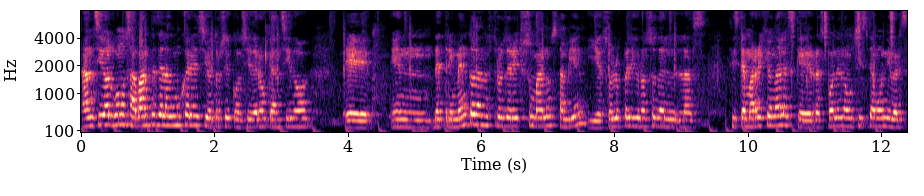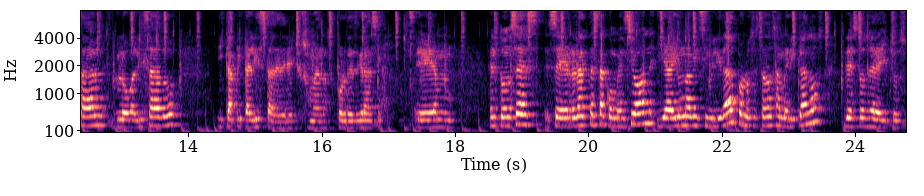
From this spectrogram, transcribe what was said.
han sido algunos avances de las mujeres y otros que considero que han sido eh, en detrimento de nuestros derechos humanos también y eso es lo peligroso de los sistemas regionales que responden a un sistema universal, globalizado y capitalista de derechos humanos, por desgracia. Em, entonces se redacta esta convención y hay una visibilidad por los estados americanos de estos derechos.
